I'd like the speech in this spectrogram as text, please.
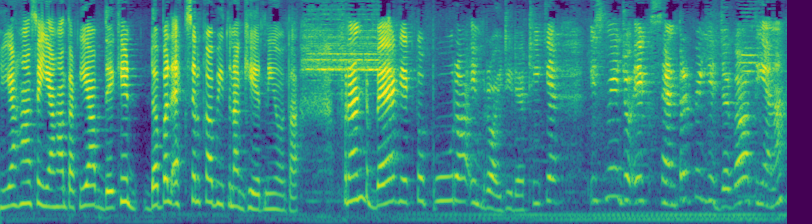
यहाँ से यहाँ तक, ये आप देखें डबल एक्सल का भी इतना घेर नहीं होता। फ्रंट बैग एक तो पूरा एम्ब्रॉयड है, ठीक है? इसमें जो एक सेंटर पे ये जगह आती है ना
